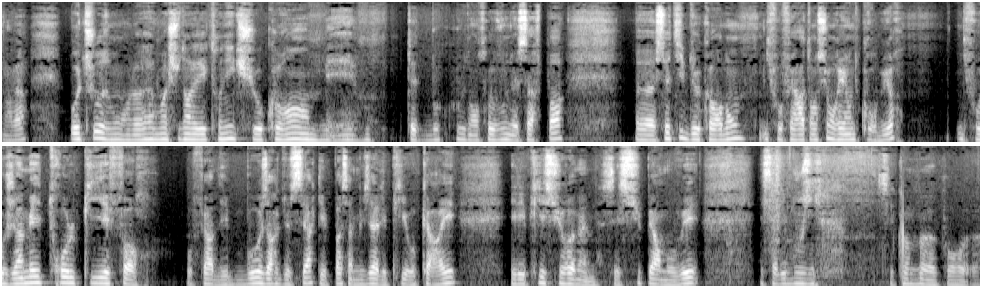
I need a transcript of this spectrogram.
Voilà. Autre chose, bon, là, moi je suis dans l'électronique, je suis au courant, mais peut-être beaucoup d'entre vous ne savent pas. Euh, ce type de cordon, il faut faire attention au rayon de courbure. Il faut jamais trop le plier fort. Il faut faire des beaux arcs de cercle et pas s'amuser à les plier au carré et les plier sur eux-mêmes. C'est super mauvais et ça les bousille. C'est comme euh, pour, euh,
